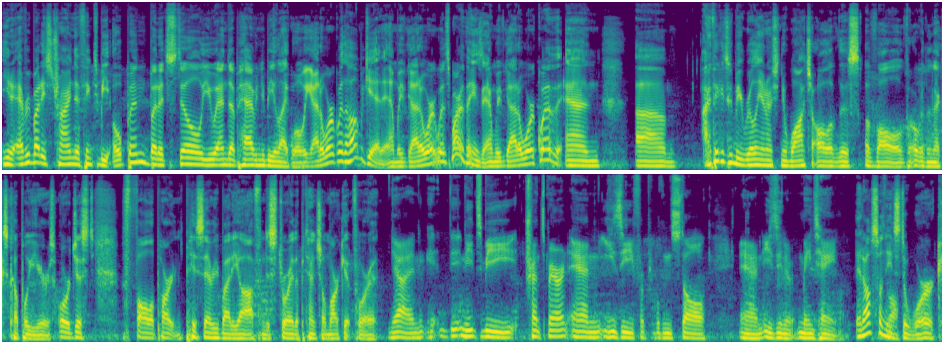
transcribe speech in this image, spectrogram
you know everybody's trying to think to be open but it's still you end up having to be like well we got to work with homekit and we've got to work with SmartThings and we've got to work with and um, i think it's going to be really interesting to watch all of this evolve over the next couple years or just fall apart and piss everybody off and destroy the potential market for it Yeah, and it needs to be transparent and easy for people to install and easy to maintain. It also needs to work.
